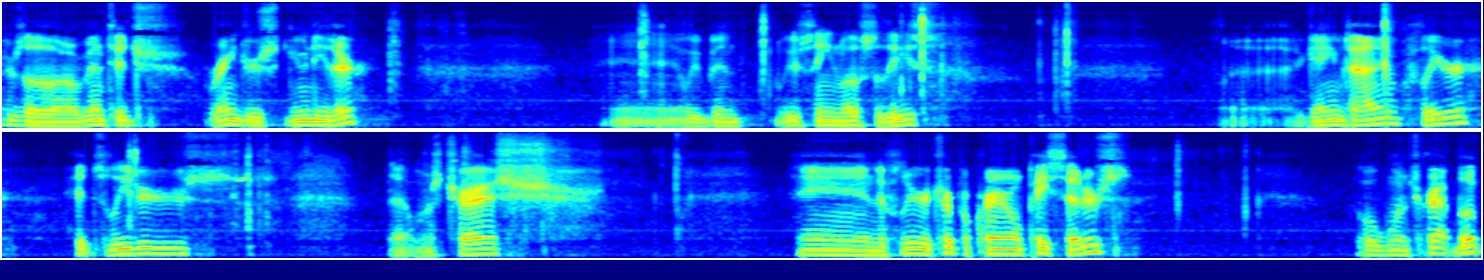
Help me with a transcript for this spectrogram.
There's a vintage Rangers uni there. And we've been we've seen most of these. Uh, game time, Fleer, hits leaders. That one's trash. And the Fleer Triple Crown Pace Setters. Old 01 scrapbook.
